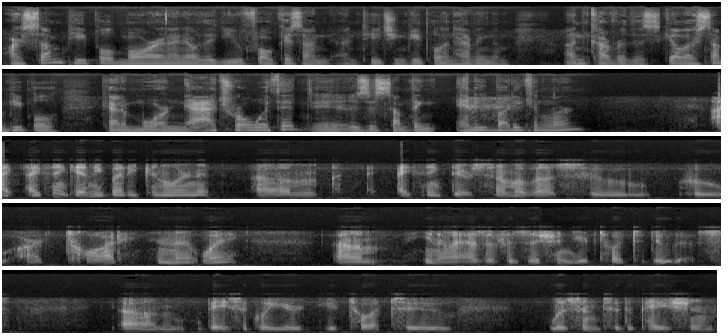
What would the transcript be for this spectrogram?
Are some people more, and I know that you focus on, on teaching people and having them uncover the skill, are some people kind of more natural with it? Is this something anybody can learn? I, I think anybody can learn it. Um, I, I think there's some of us who who are taught in that way. Um, you know, as a physician, you're taught to do this. Um, basically, you're you're taught to listen to the patient,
